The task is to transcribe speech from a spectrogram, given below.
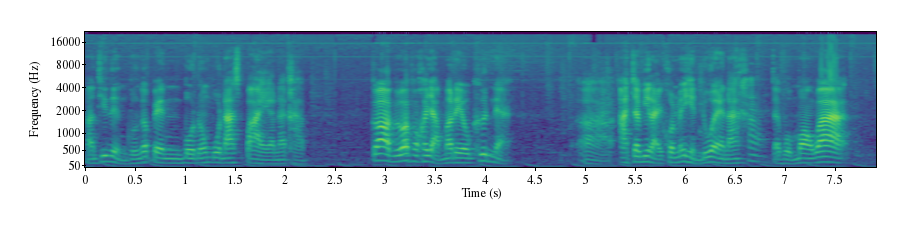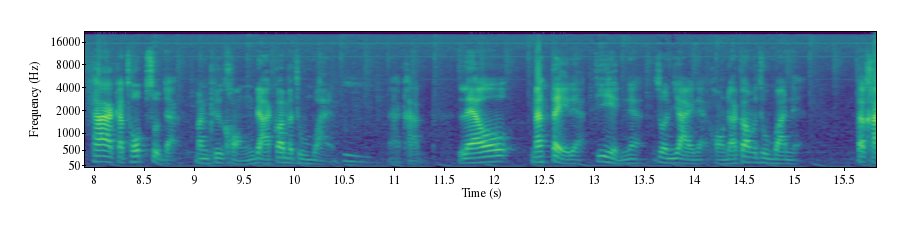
นันที่หนึ่งคุณก็เป็นโบนงโบนัสไปอะนะครับ ก็เอาเป็นว่าพอขยับมาเร็วขึ้นเนี่ยอ่าอาจจะมีหลายคนไม่เห็นด้วยนะค่ะแต่ผมมองว่า ถ้ากระทบสุดอะมันคือของดราก้อนปทุมวันอืมนะครับแล้วนักเตะเนี่ยที่เห็นเนี่ยส่วนใหญ่เนี่ยของดราก้อนปทุมวันเนี่ยถ้าใคร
